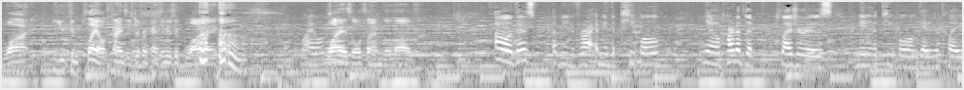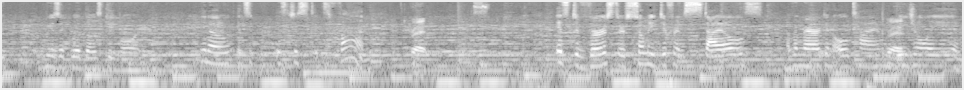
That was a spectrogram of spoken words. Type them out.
why you can play all kinds of different kinds of music. Why Why old why time? is old time the love? Oh, there's. I mean, I mean, the people. You know, part of the pleasure is meeting the people and getting to play music with those people, and you know, it's it's just it's fun. Right. It's diverse. There's so many different styles of American old time Right. regionally, and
